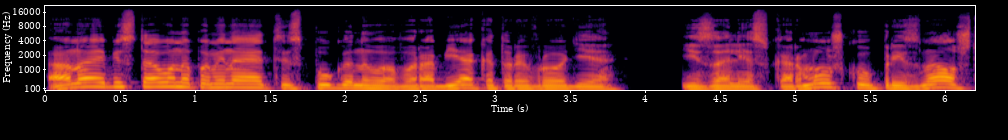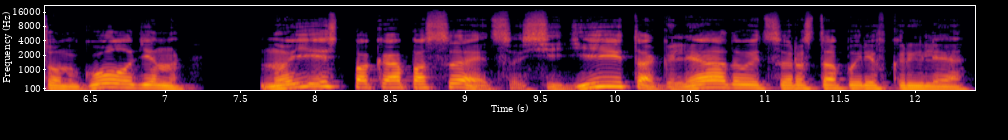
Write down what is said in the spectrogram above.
Она и без того напоминает испуганного воробья, который вроде и залез в кормушку, признал, что он голоден, но есть пока опасается, сидит, оглядывается, растопырив крылья,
